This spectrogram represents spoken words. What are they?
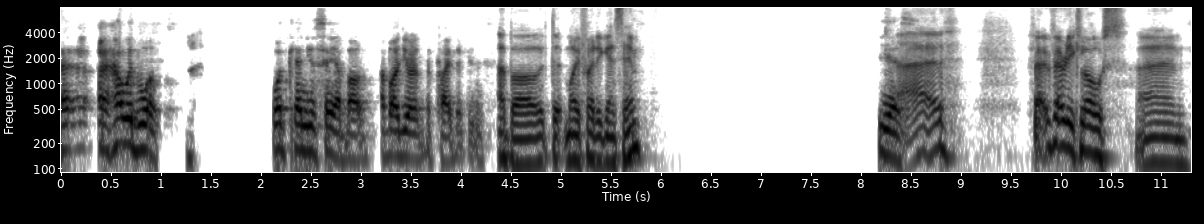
uh, how it was? What can you say about about your the fight against? About the, my fight against him? Yes. Uh, very close. Um,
